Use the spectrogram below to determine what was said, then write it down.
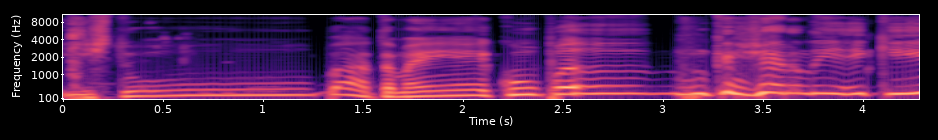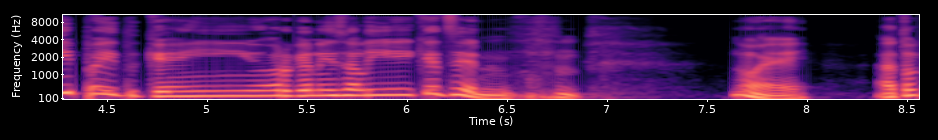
isto pá, também é culpa de quem gera ali a equipa e de quem organiza ali, quer dizer, não é? Ah, então,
